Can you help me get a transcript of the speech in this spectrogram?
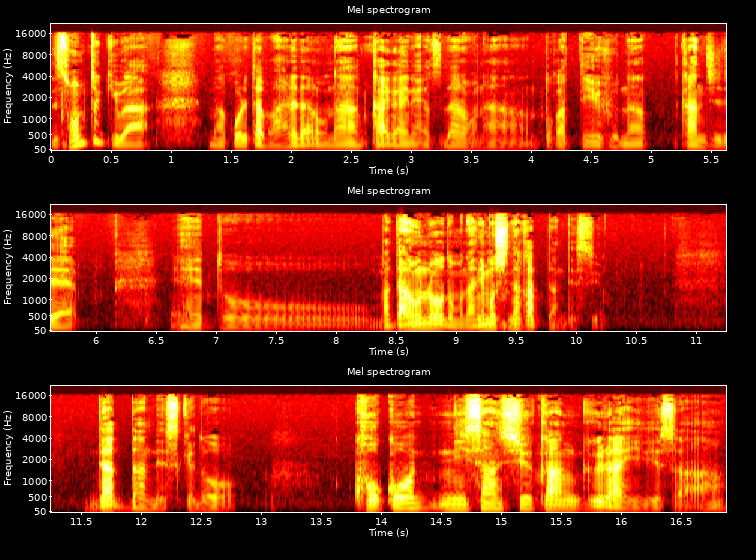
でその時はまあこれ多分あれだろうな海外のやつだろうなとかっていう風な感じでえっ、ー、とまあダウンロードも何もしなかったんですよ。だったんですけどここ2、3週間ぐらいでさ、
